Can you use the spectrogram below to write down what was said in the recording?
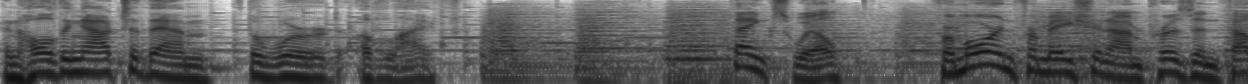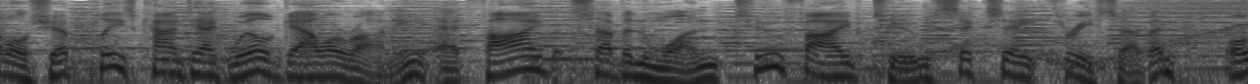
and holding out to them the word of life. Thanks, Will. For more information on Prison Fellowship, please contact Will Gallerani at 571 252 6837 or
